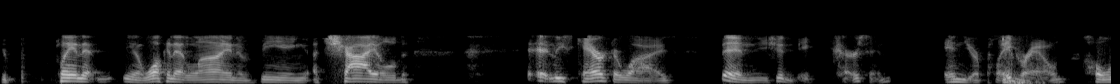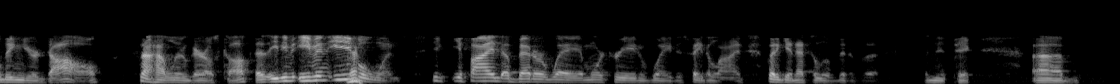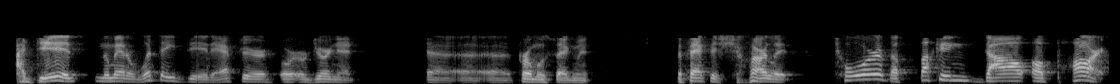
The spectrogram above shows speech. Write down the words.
you're playing that, you know, walking that line of being a child, at least character-wise, then you shouldn't be cursing in your playground holding your doll. It's not how little girls talk. Even, even evil ones. You, you find a better way, a more creative way to say the line. But again, that's a little bit of a, a nitpick. Um, I did, no matter what they did after or, or during that uh, uh, uh promo segment, the fact that Charlotte tore the fucking doll apart.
